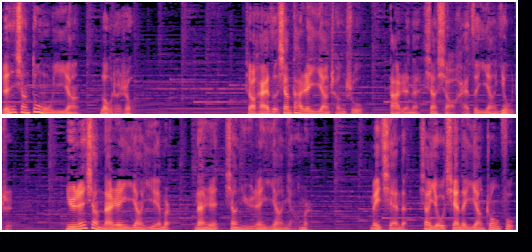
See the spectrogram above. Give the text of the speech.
人像动物一样露着肉。小孩子像大人一样成熟，大人呢像小孩子一样幼稚。女人像男人一样爷们儿，男人像女人一样娘们儿。没钱的像有钱的一样装富，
